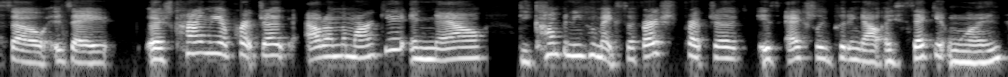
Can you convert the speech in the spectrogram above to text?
So it's a there's currently a PrEP drug out on the market, and now the company who makes the first PrEP drug is actually putting out a second one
